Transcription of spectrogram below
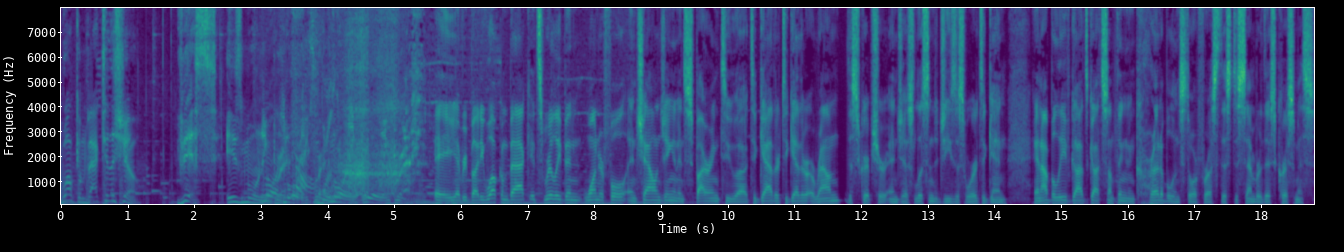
Welcome back to the show. This is Morning Breath. Morning Breath. Hey everybody, welcome back. It's really been wonderful and challenging and inspiring to uh, to gather together around the Scripture and just listen to Jesus' words again. And I believe God's got something incredible in store for us this December, this Christmas.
